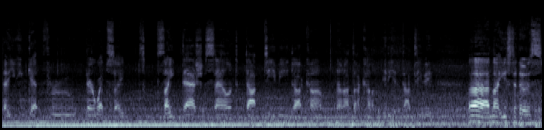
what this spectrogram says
that you can get through their website, sight-sound.tv.com. No, not .com, idiot.tv. Uh, I'm not used to those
